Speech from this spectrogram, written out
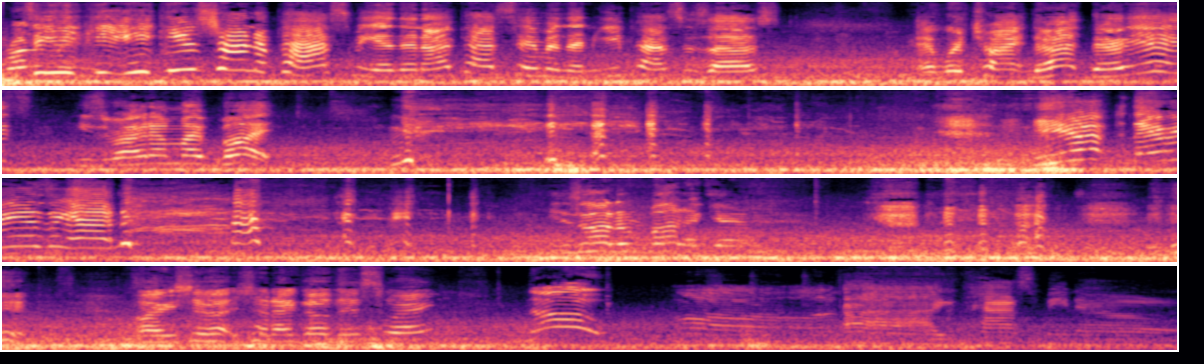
no! See, he, he keeps trying to pass me and then I pass him and then he passes us. And we're trying, there, there he is. He's right on my butt. yep, there he is again. He's on a butt again. Alright, should, I- should I go this way? No! Uh, Ah, he passed me now.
